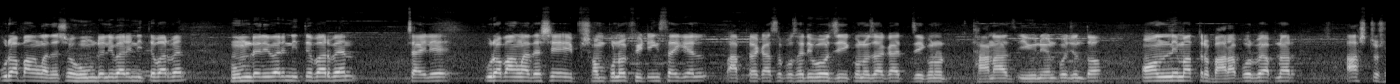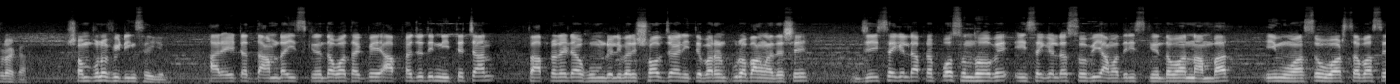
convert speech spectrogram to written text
পুরো বাংলাদেশে হোম ডেলিভারি নিতে পারবেন। হোম ডেলিভারি নিতে পারবেন। চাইলে পুরো বাংলাদেশে এই সম্পূর্ণ ফিটিং সাইকেল আপনার কাছে পৌঁছে দেবো যে কোনো জায়গায়, যে কোনো থানা, ইউনিয়ন পর্যন্ত। অনলি মাত্র ভাড়া পড়বে আপনার আটশোশো টাকা। সম্পূর্ণ ফিটিং সাইকেল। আর এটার দামটা স্ক্রিনে দেওয়া থাকবে। আপনারা যদি নিতে চান, তো আপনারা এটা হোম ডেলিভারি সব জায়গায় নিতে পারেন পুরো বাংলাদেশে। যেই সাইকেলটা আপনার পছন্দ হবে, এই সাইকেলটার ছবি আমাদের স্ক্রিনে দেওয়া নাম্বার, ইমো আছে, হোয়াটসঅ্যাপ আছে,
